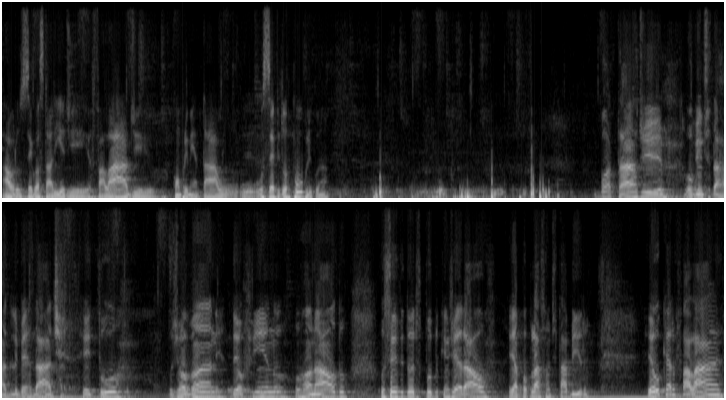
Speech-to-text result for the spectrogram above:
Auro, você gostaria de falar, de cumprimentar o, o, o servidor público, né? Boa tarde, ouvintes da Rádio Liberdade, Heitor, o Giovanni, Delfino, o Ronaldo, os servidores públicos em geral e a população de Tabira. Eu quero falar,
